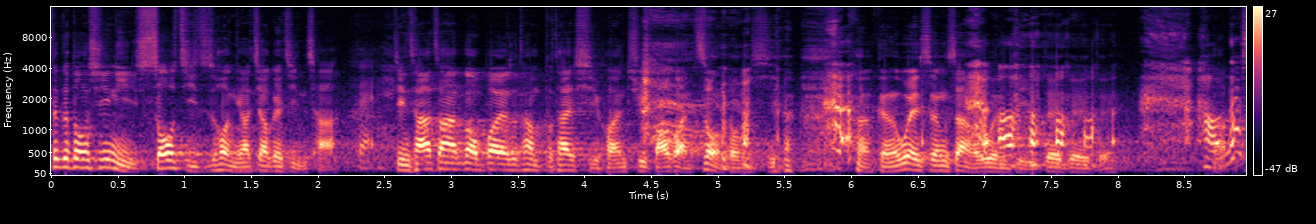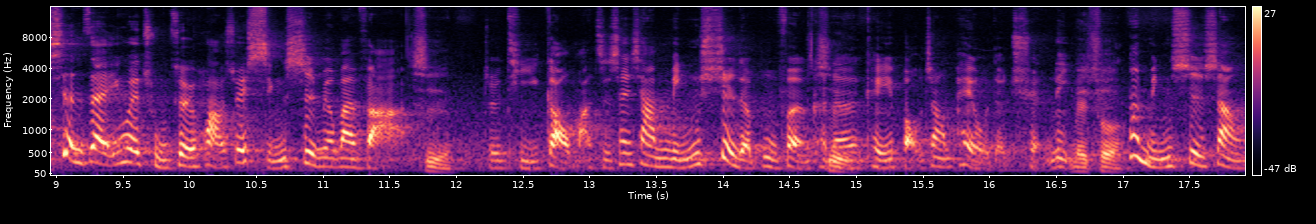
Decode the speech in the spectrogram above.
这个东西你收集之后你要交给警察，对，警察常常跟我抱怨说他们不太喜欢去保管这种东西，可能卫生上的问题，对对对。好，那现在因为除罪化，所以刑事没有办法是就是提告嘛，只剩下民事的部分可能可以保障配偶的权利，没错。那民事上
